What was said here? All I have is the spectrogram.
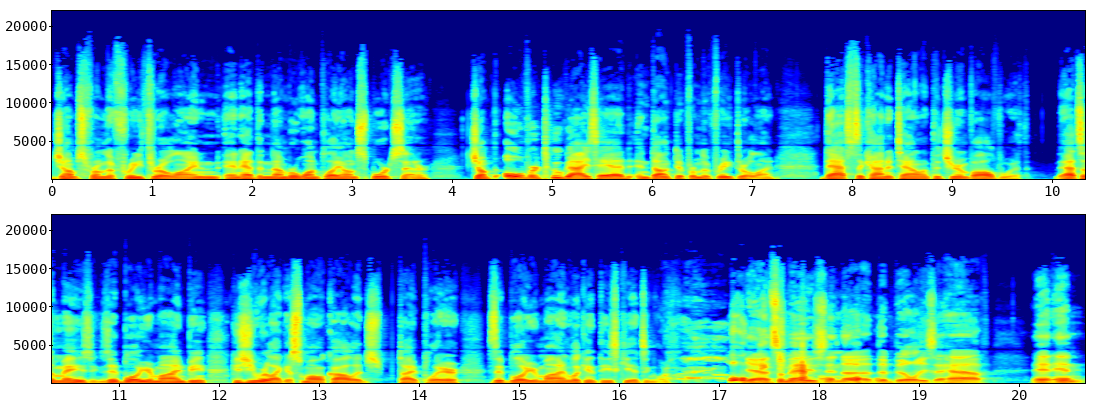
jumps from the free throw line, and, and had the number one play on Sports Center. Jumped over two guys' head and dunked it from the free throw line. That's the kind of talent that you're involved with. That's amazing. Does it blow your mind being because you were like a small college type player? Does it blow your mind looking at these kids and going, yeah, it's amazing the the abilities they have, and and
